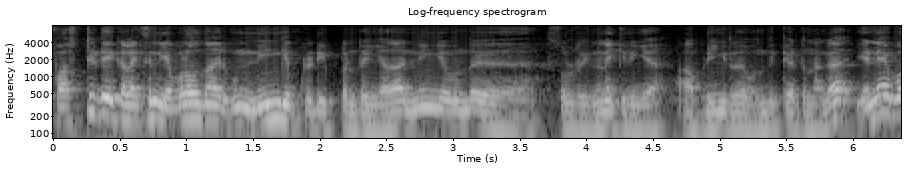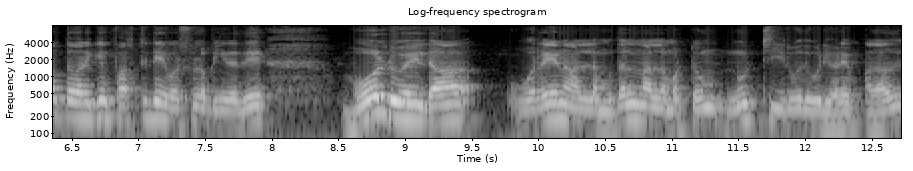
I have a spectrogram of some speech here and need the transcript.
first day collection எவ்வளோ தான் இருக்கும்னு நீங்கள் ப்ரெடிக்ட் பண்ணுறீங்க அதான் நீங்கள் வந்து சொல்கிறீங்க நினைக்கிறீங்க அப்படிங்கிறத வந்து கேட்டிருந்தாங்க. என்னை பொறுத்த வரைக்கும் ஃபஸ்ட்டு டே வசூல் அப்படிங்கிறது வேர்ல்டு வைல்டாக ஒரே நாளில் முதல் நாளில் மட்டும் நூற்றி இருபது கோடி வரை அதாவது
